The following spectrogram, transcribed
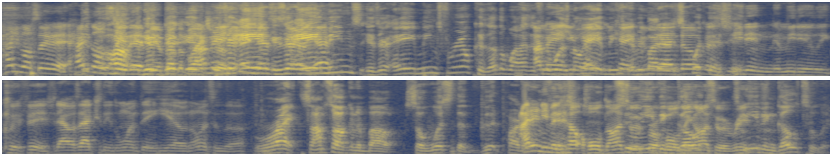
How you gonna say that? How you gonna say that? Be there- about the there- black is, I mean, is there A, is there necessarily A means? Is there A means for real? Because otherwise, if I there mean, was you no A can't, means, do everybody that just though quit that because he didn't immediately quit fish. That was actually the one thing he held on to though. Right. So I'm talking about. So what's the good part? I of didn't even fish hel- hold on to it for even holding go on to it To even go to it.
